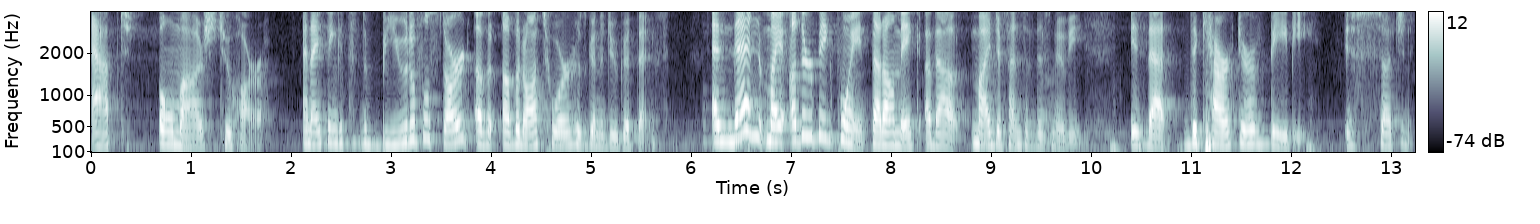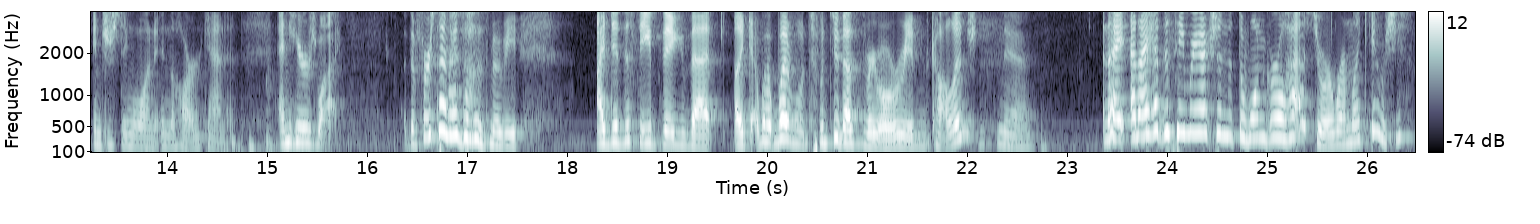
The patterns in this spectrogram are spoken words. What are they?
apt homage to horror. And I think it's the beautiful start of, of an auteur who's going to do good things. And then my other big point that I'll make about my defense of this movie is that the character of Baby is such an interesting one in the horror canon. And here's why. The first time I saw this movie, I did the same thing that, like, what, what, what 2003, what were we in college? yeah. And I and I had the same reaction that the one girl has to her, where I'm like, ew, she's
